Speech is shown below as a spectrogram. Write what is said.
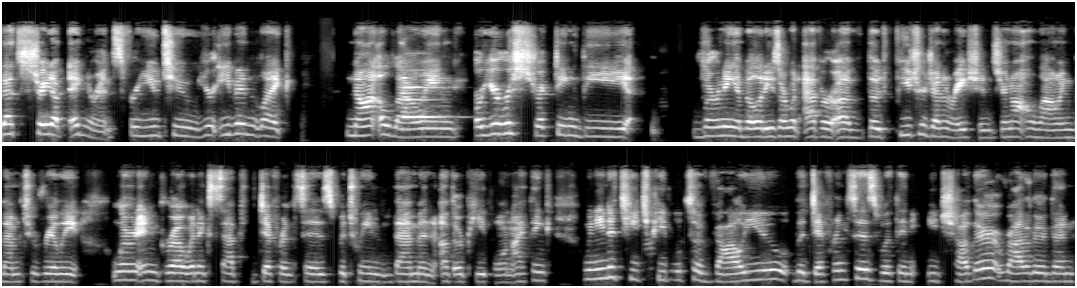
that's straight up ignorance for you to. You're even like not allowing or you're restricting the learning abilities or whatever of the future generations you're not allowing them to really learn and grow and accept differences between them and other people. And i think we need to teach people to value the differences within each other rather than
